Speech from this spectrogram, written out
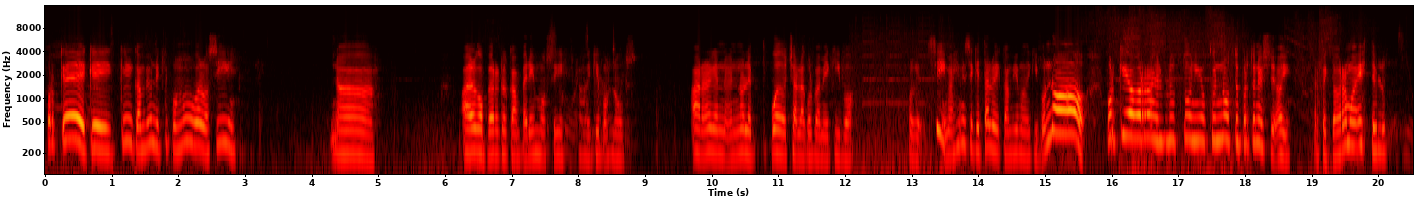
¿Por qué? ¿Qué? ¿Qué? ¿Cambió un equipo nuevo o algo así? Nah. Algo peor que el camperismo, sí. Los equipos noobs. Ahora no le puedo echar la culpa a mi equipo. Porque, sí, imagínense que tal vez cambiemos de equipo. ¡No! ¿Por qué agarras el plutonio que no te pertenece? Ay, perfecto. Agarramos este plutonio.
